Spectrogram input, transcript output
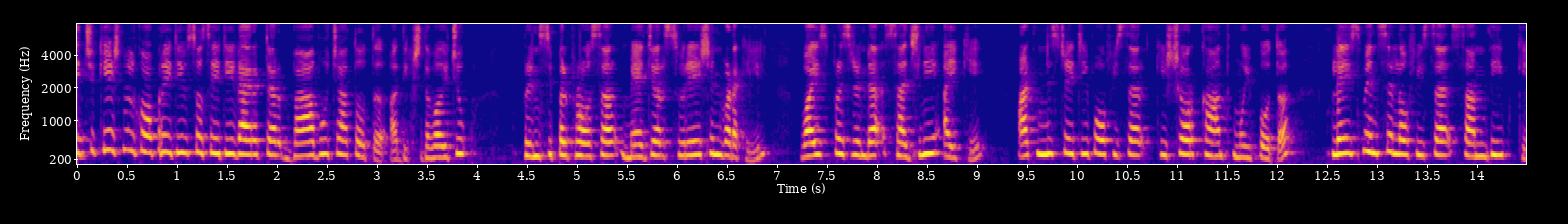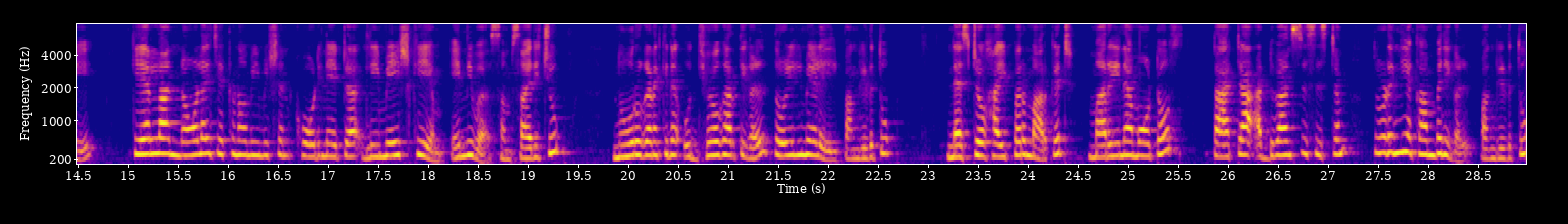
educational cooperative society director Babu Chathoth അധ്യക്ഷത വഹിച്ചു. Principal professor major Sureshan Vadakkayil vice president Sajini I K administrative officer Kishore Kanth Muypoth placement cell officer Sandeep K Kerala knowledge economy mission coordinator Limesh K M എന്നിവർ സംസാരിച്ചു. നൂറുകണക്കിന് ഉദ്യോഗാർത്ഥികൾ തൊഴിൽമേളയിൽ പങ്കെടുത്തു. Nesto hypermarket Marina motors Tata advanced system തുടങ്ങിയ കമ്പനികൾ പങ്കെടുത്തു.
